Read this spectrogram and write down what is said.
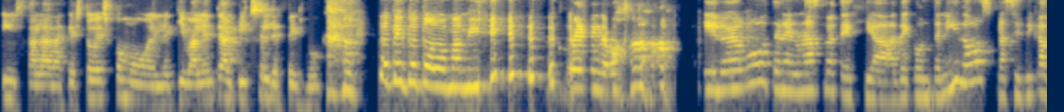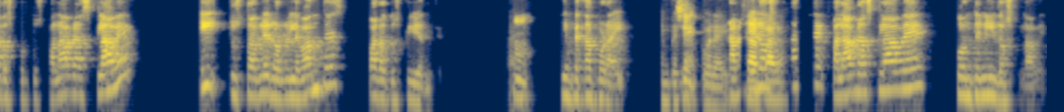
instalada, que esto es como el equivalente al pixel de Facebook. Lo tengo todo, mami. y luego tener una estrategia de contenidos clasificados por tus palabras clave y tus tableros relevantes para tus clientes. Mm. Y empezar por ahí. Empezar por ahí. palabras clave, contenidos clave.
